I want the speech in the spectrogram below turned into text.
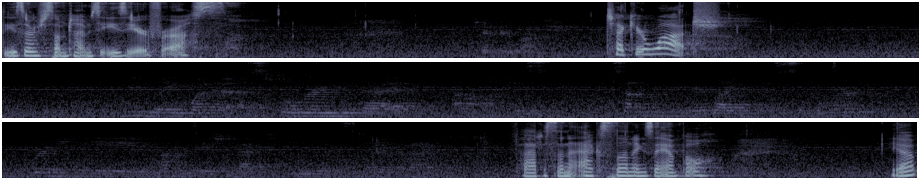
These are sometimes easier for us. Check your watch. That is an excellent example. Yep.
